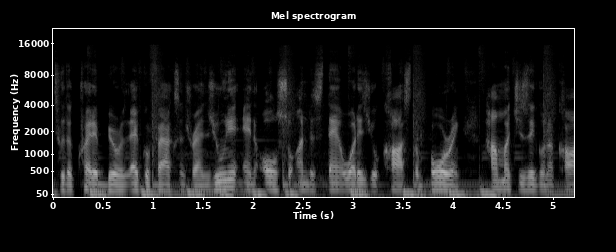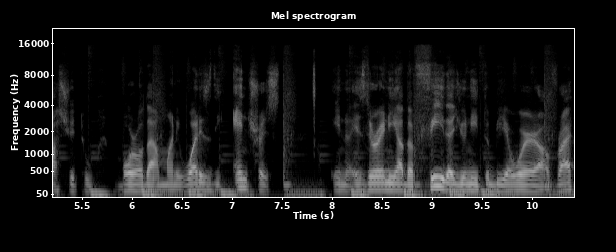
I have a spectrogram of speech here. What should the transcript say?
to the credit bureaus, Equifax and TransUnion, and also understand what is your cost of borrowing. How much is it going to cost you to borrow that money? What is the interest? You know, is there any other fee that you need to be aware of, right?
